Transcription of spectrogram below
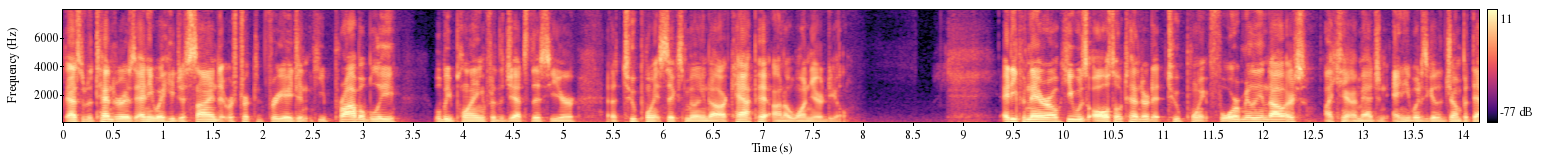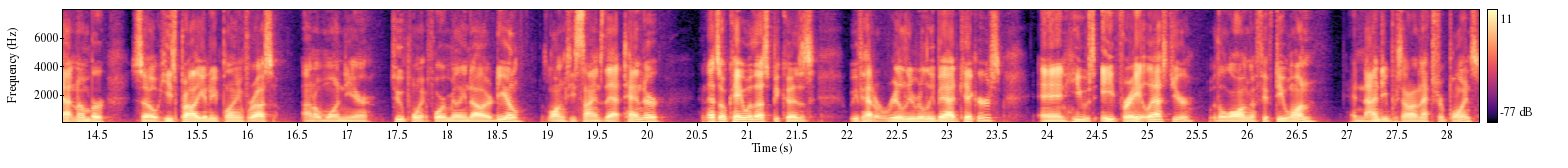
that's what a tender is. Anyway, he just signed it, restricted free agent. He probably will be playing for the Jets this year at a $2.6 million cap hit on a one year deal. Eddie Piñeiro, he was also tendered at $2.4 million. I can't imagine anybody's going to jump at that number. So he's probably going to be playing for us on a one year, $2.4 million deal as long as he signs that tender. And that's okay with us because we've had a really, really bad kickers. And he was 8 for 8 last year with a long of 51 and 90% on extra points.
